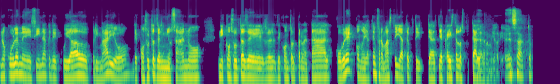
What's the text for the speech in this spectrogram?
no cubre medicina de cuidado primario, de consultas del niño sano, ni consultas de, de control prenatal. Cubre cuando ya te enfermaste y ya, te, ya, caíste al hospital, la gran mayoría. Exacto.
